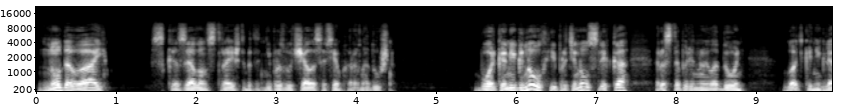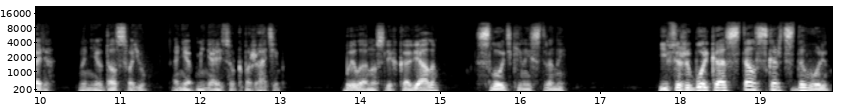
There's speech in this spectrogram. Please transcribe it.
«Ну, давай», — сказал он, стараясь, чтобы это не прозвучало совсем равнодушно. Борька мигнул и протянул слегка растопыренную ладонь. Лодька, не глядя на нее, дал свою. Они обменялись рукопожатием. Было оно слегка вялым, с Лодькиной стороны. И все же Борька остался, кажется, доволен.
